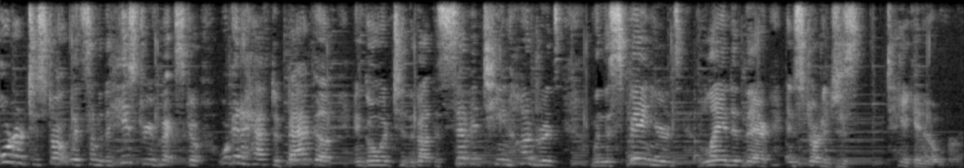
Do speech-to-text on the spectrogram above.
order to start with some of the history of Mexico, we're going to have to back up and go into about the 1700s when the Spaniards landed there and started just taking over.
